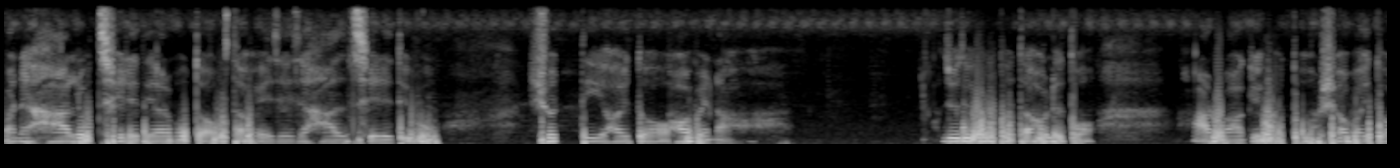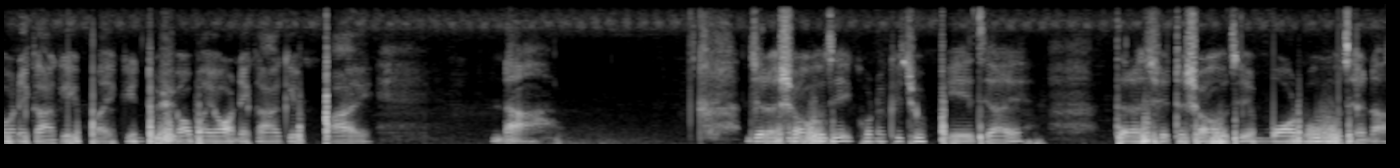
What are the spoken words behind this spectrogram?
মানে হালও ছেড়ে দেওয়ার মতো অবস্থা হয়ে যায় যে হাল ছেড়ে দেব। সত্যি হয়তো হবে না। যদি হতো তাহলে তো আরও আগে হতো। সবাই তো অনেক আগেই পায়, কিন্তু সবাই অনেক আগে পায় না। যারা সহজেই কোনো কিছু পেয়ে যায়, তারা সেটা সহজে মর্ম বোঝে না।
